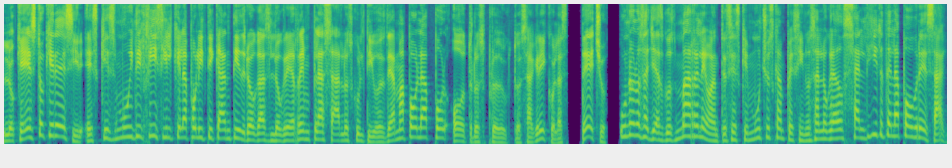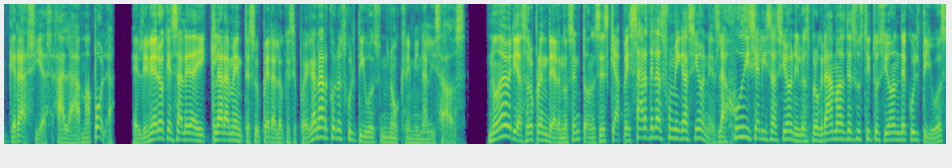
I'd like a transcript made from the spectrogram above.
Lo que esto quiere decir es que es muy difícil que la política antidrogas logre reemplazar los cultivos de amapola por otros productos agrícolas. De hecho, uno de los hallazgos más relevantes es que muchos campesinos han logrado salir de la pobreza gracias a la amapola. El dinero que sale de ahí claramente supera lo que se puede ganar con los cultivos no criminalizados. No debería sorprendernos entonces que a pesar de las fumigaciones, la judicialización y los programas de sustitución de cultivos,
